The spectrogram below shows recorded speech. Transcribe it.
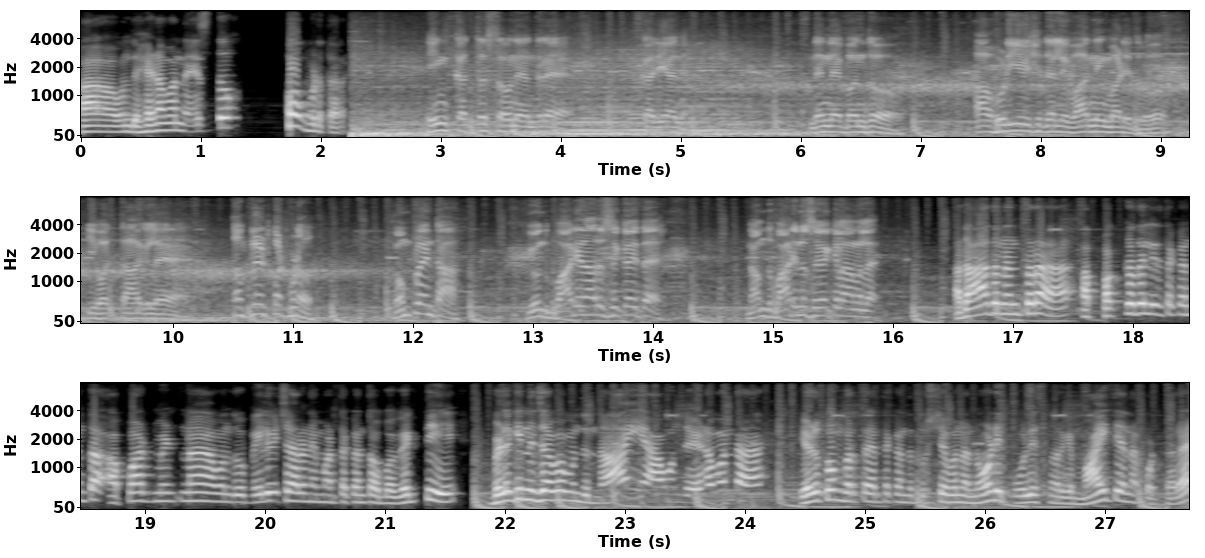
ಆ ಒಂದು ಹೆಣವನ್ನು ಎಸೆದು ಹೋಗ್ಬಿಡ್ತಾರೆ. ಹಿಂಗ್ ಕತ್ತರಿಸವನೆ ಅಂದ್ರೆ ಕರಿಯಾನೆ. ನಿನ್ನೆ ಬಂದು ಆ ಹುಡುಗಿ ವಿಷಯದಲ್ಲಿ ವಾರ್ನಿಂಗ್ ಮಾಡಿದ್ರು. ಇವತ್ತಾಗಲೇ. ಕಂಪ್ಲೇಂಟ್ ಕೊಟ್ಬಿಡು. ಕಂಪ್ಲೇಂಟಾ? ಇವನ್ ಬಾಡಿನಾರು ಸಿಕ್ಕೈತೆ. ನಮ್ದು ಬಾಡಿನೂ ಸಿಗಕ್ಕಿಲ್ಲ ಆಮೇಲೆ. ಅದಾದ ನಂತರ ಆ ಪಕ್ಕದಲ್ಲಿ ಇರ್ತಕ್ಕಂಥ ಅಪಾರ್ಟ್ಮೆಂಟ್ನ ಒಂದು ಮೇಲ್ವಿಚಾರಣೆ ಮಾಡ್ತಕ್ಕಂಥ ಒಬ್ಬ ವ್ಯಕ್ತಿ ಬೆಳಗಿನ ಜಾವ ಒಂದು ನಾಯಿ ಆ ಒಂದು ಹೆಣವನ್ನ ಎಳ್ಕೊಂಡ್ ಬರ್ತಾ ಇರ್ತಕ್ಕಂಥ ದೃಶ್ಯವನ್ನ ನೋಡಿ ಪೊಲೀಸ್ನವರಿಗೆ ಮಾಹಿತಿಯನ್ನ ಕೊಡ್ತಾರೆ.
